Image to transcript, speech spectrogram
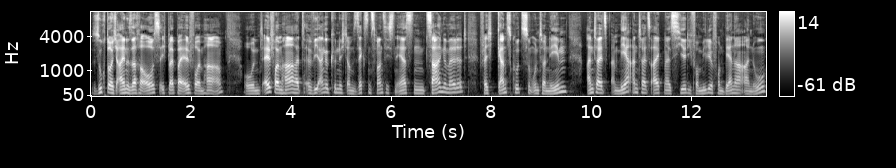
Sucht euch eine Sache aus. Ich bleibe bei LVMH. Und LVMH hat, wie angekündigt, am 26.01. Zahlen gemeldet. Vielleicht ganz kurz zum Unternehmen. Anteils, mehr Anteilseigner ist hier die Familie von Bernard Arnault,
